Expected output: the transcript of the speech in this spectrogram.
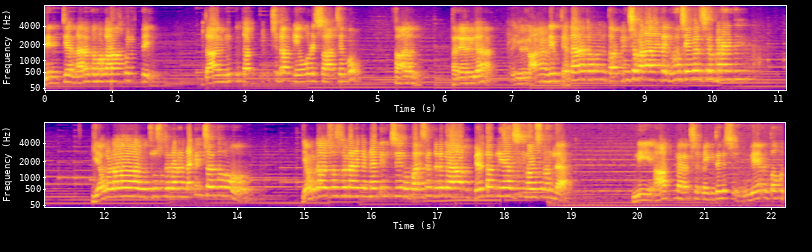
నిత్య నరకము కాస్తుంది. దాని నుండి తప్పించడం ఎవడి సాధ్యము కాదు. హల్లెలూయా ఆ నిత్య తప్పించబడాలంటే నువ్వు చేయవలసిన పని ఏంటి? ఎవడో చూస్తున్నాడని నటించద్దు నువ్వు ఎవడో చూస్తున్నాడని నటించి నువ్వు పరిశుద్ధుడిగా బిల్డప్ చేయాల్సిన అవసరం లే నీ ఆత్మ రక్షణ నీకు తెలుసు. నువ్వేమి తప్పు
